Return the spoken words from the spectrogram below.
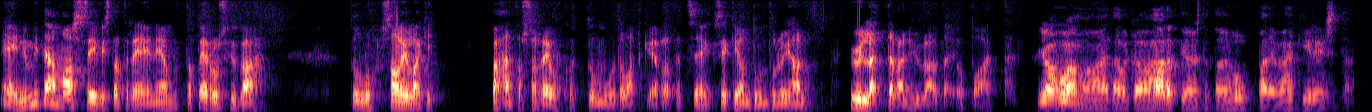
ei nyt mitään massiivista treeniä, mutta perus hyvä. Tullut salillakin vähän tuossa reuhkottua muutamat kerrat, että se, sekin on tuntunut ihan yllättävän hyvältä jopa. Että Joo, huomaa, että alkaa hartioista toi huppari vähän kiristää.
